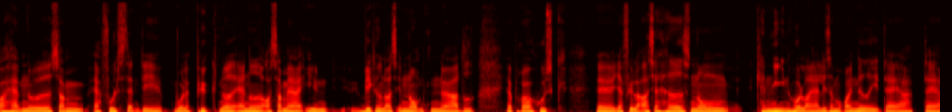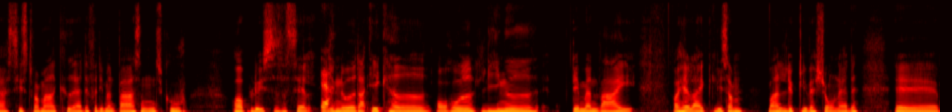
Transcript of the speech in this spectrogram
at have noget, som er fuldstændig volapyk noget andet, og som er i, virkeligheden også enormt nørdet. Jeg prøver at huske, øh, jeg føler også, at jeg havde sådan nogle kaninhuller, jeg ligesom røg ned i, da jeg, da jeg sidst var meget ked af det, fordi man bare sådan skulle opløse sig selv ja. i noget, der ikke havde overhovedet lignet det, man var i, og heller ikke ligesom var en lykkelig version af det. Øh,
